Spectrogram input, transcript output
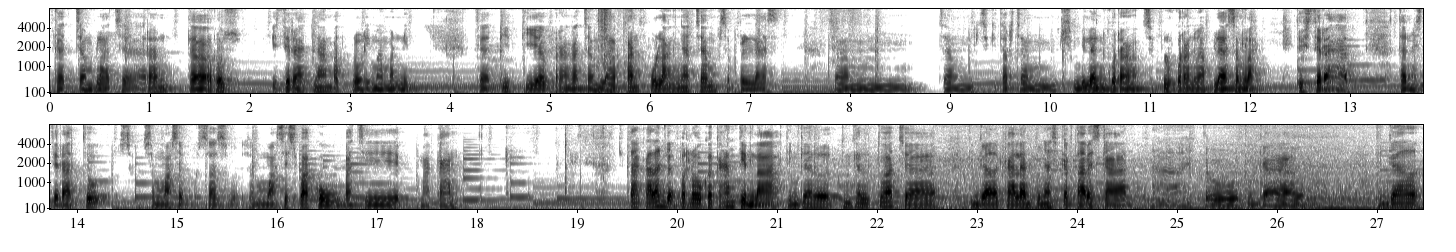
Tiga jam pelajaran terus istirahatnya 45 menit jadi dia berangkat jam 8 pulangnya jam 11 jam jam sekitar jam 9 kurang 10 kurang 15an lah. Itu istirahat. Dan istirahat tuh semua semua siswaku wajib makan. Kita kalian nggak perlu ke kantin lah. Tinggal tinggal itu aja. Tinggal kalian punya sekretaris kan? Nah itu tinggal tinggal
